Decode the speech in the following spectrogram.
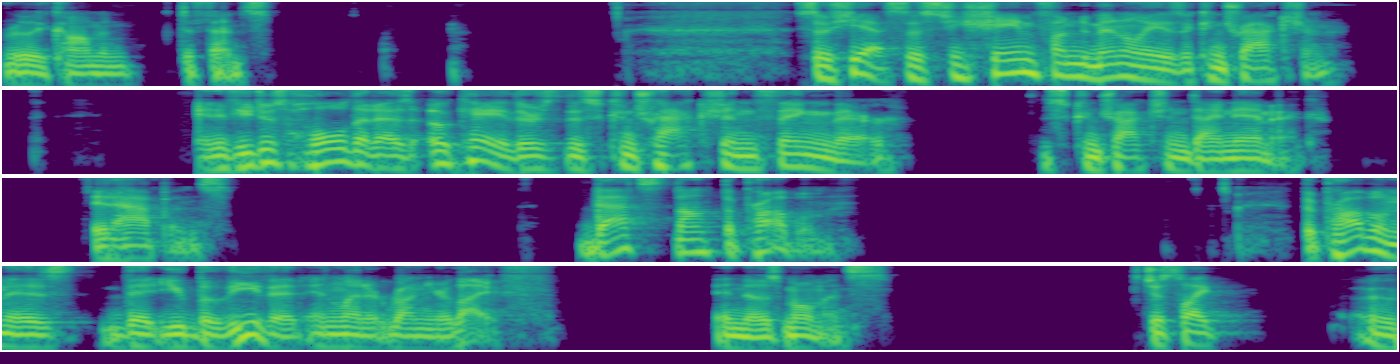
Really common defense. So, yeah, so shame fundamentally is a contraction. And if you just hold it as, okay, there's this contraction thing there, this contraction dynamic, it happens. That's not the problem. The problem is that you believe it and let it run your life in those moments. Just like uh,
